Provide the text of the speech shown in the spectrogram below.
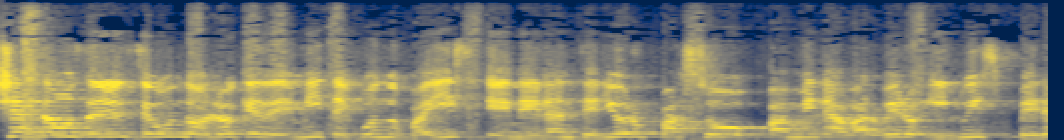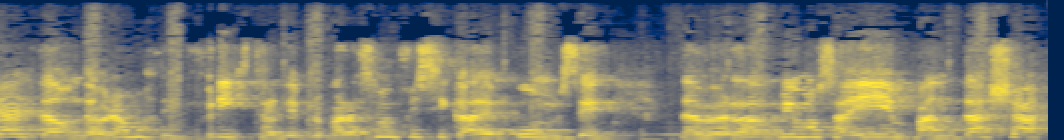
Ya estamos en el segundo bloque de Mi Taekwondo País. En el anterior pasó Pamela Barbero y Luis Peralta, donde hablamos de freestyle, de preparación física de PUMSE. La verdad, vimos ahí en pantalla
